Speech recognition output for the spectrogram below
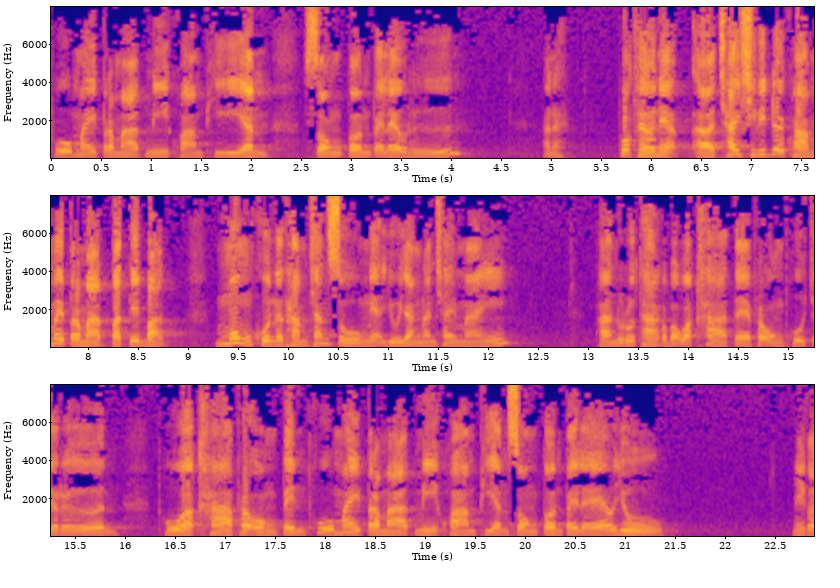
ผู้ไม่ประมาทมีความเพียรส่งตนไปแล้วหรืออนนะพวกเธอเนี่ยใช้ชีวิตด้วยความไม่ประมาทปฏิบัติ มุ่งคุณธรรมชั้นสูงเนี่ยอยู่อย่างนั้นใช่ไหมพระอนุรุทธาก็บอกว่าข้าแต่พระองค์ผู้เจริญ พวกข้าพระองค์เป็นผู้ไม่ประมาทมีความเพียรส่งตนไปแล้วอยู่ นี่ก็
